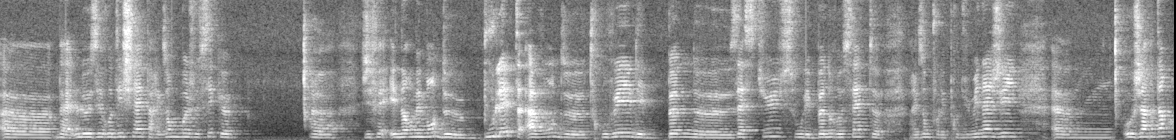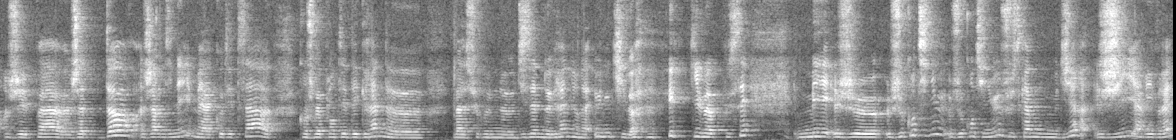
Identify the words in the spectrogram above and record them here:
euh, bah, le zéro déchet par exemple moi je sais que euh, j'ai fait énormément de boulettes avant de trouver les bonnes euh, astuces ou les bonnes recettes, par exemple pour les produits ménagers. au jardin, j'ai pas, j'adore jardiner, mais à côté de ça, quand je vais planter des graines, bah, sur une dizaine de graines, il y en a une qui va, qui va pousser. Mais je, je continue, je continue jusqu'à me dire j'y arriverai.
